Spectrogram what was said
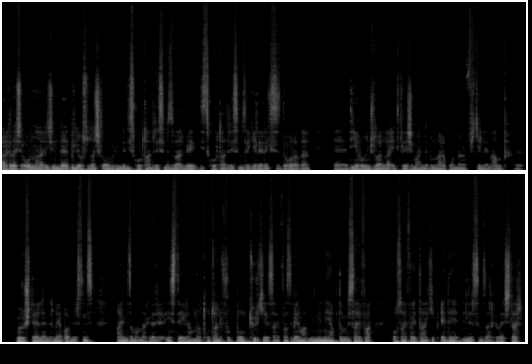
Arkadaşlar onun haricinde biliyorsunuz açıklama bölümünde Discord adresimiz var ve Discord adresimize gelerek siz de orada e, diğer oyuncularla etkileşim halinde bulunarak onların fikirlerini alıp e, görüş değerlendirme yapabilirsiniz. Aynı zamanda arkadaşlar Instagram'da Total Futbol Türkiye sayfası benim adminliğini yaptığım bir sayfa. O sayfayı takip edebilirsiniz arkadaşlar.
